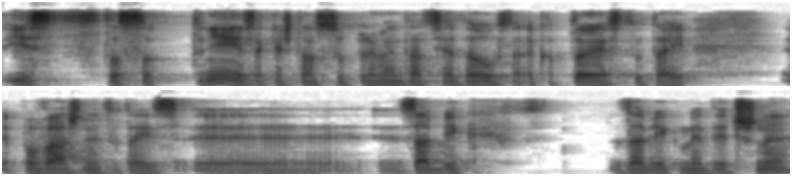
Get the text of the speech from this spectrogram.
jest to, to nie jest jakaś tam suplementacja do ust, tylko to jest tutaj poważny tutaj e, zabieg, zabieg medyczny,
